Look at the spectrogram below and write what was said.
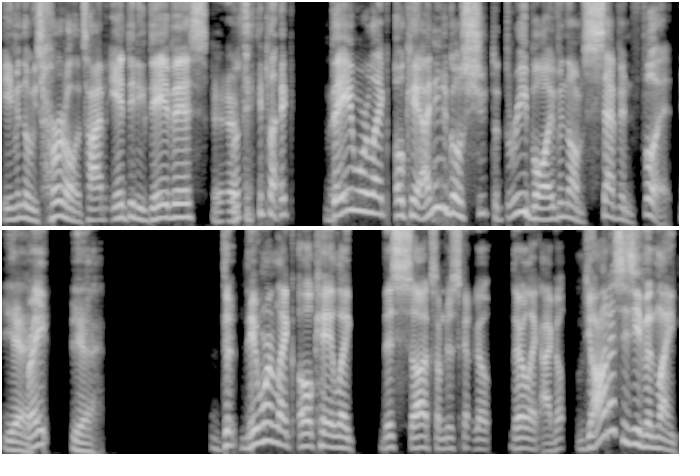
even though he's hurt all the time, Anthony Davis. Yeah. Right? Like they were like, okay, I need to go shoot the three ball, even though I'm seven foot, Yeah. right? Yeah. Th- they weren't like, okay, like this sucks. I'm just gonna go. They're like, I go. Giannis has even like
